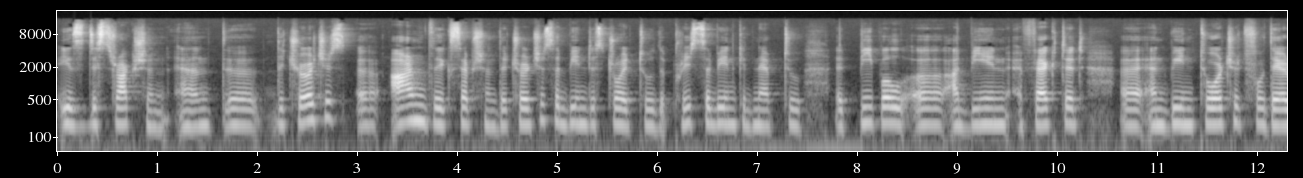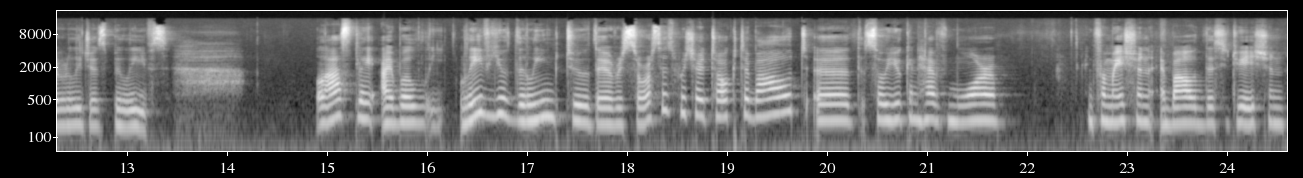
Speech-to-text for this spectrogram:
is destruction. And uh, the churches uh, aren't the exception the churches are being destroyed too. The priests are being kidnapped too. People uh, are being affected uh, and being tortured for their religious beliefs. Lastly, I will leave you the link to the resources which I talked about, uh, so you can have more information about the situation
